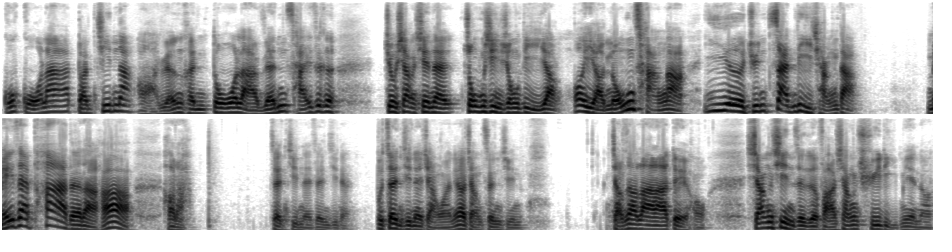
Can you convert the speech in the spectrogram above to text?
果果啦、短金啦啊，人很多啦，人才这个就像现在中信兄弟一样，哎呀，农场啊，一二军战力强大。没在怕的啦，哈，好了，正经的，正经的，不正经的讲完，要讲正经。讲到啦啦队哈，相信这个法香区里面呢，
